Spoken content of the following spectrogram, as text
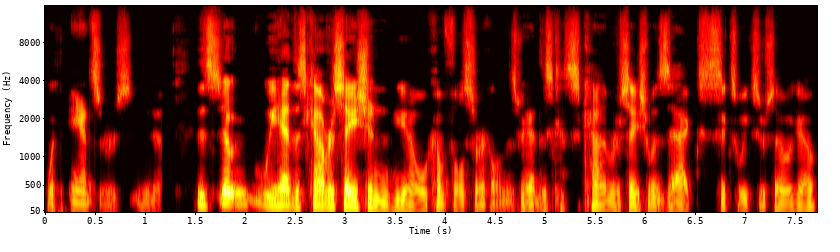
with answers. You know, so we had this conversation. You know, we'll come full circle on this. We had this conversation with Zach six weeks or so ago,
